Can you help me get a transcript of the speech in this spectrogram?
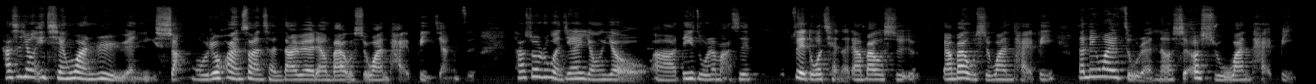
他是用一千万日元以上，我就换算成大约两百五十万台币这样子。他说，如果你今天拥有啊，第一组人马是最多钱的两百五十两百五十万台币，那另外一组人呢是二十五万台币，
